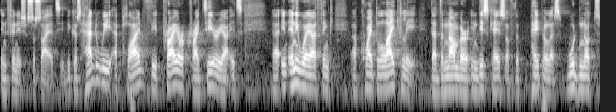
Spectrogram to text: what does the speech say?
in Finnish society. Because had we applied the prior criteria, it's uh, in any way, I think, uh, quite likely that the number, in this case of the paperless, would not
